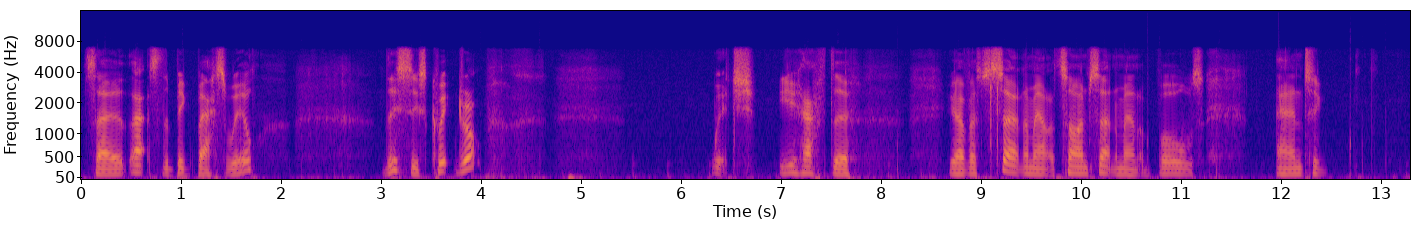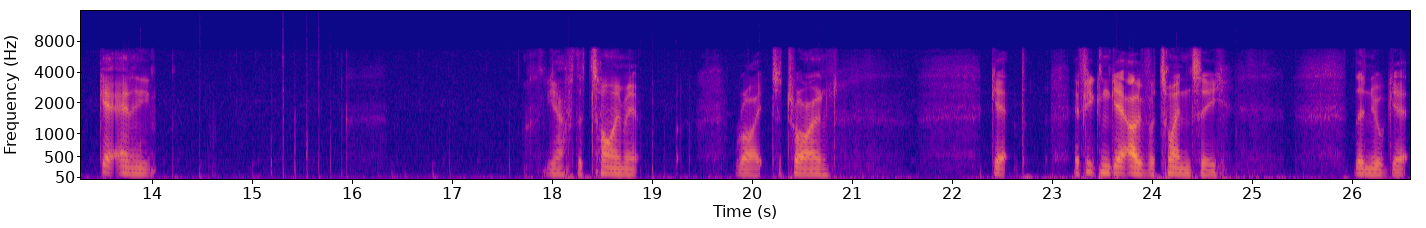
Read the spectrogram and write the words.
So that's the big bass wheel. This is quick drop, which you have to you have a certain amount of time, certain amount of balls, and to get any you have to time it right to try and get if you can get over 20 then you'll get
